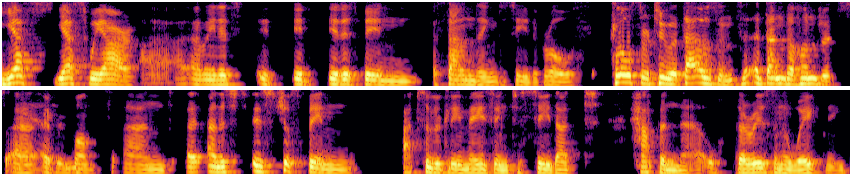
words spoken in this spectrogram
Yes, yes, we are. I mean, it's it it it has been astounding to see the growth, closer to a thousand than the hundreds uh, yeah. every month, and uh, and it's it's just been absolutely amazing to see that happen now. There is an awakening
